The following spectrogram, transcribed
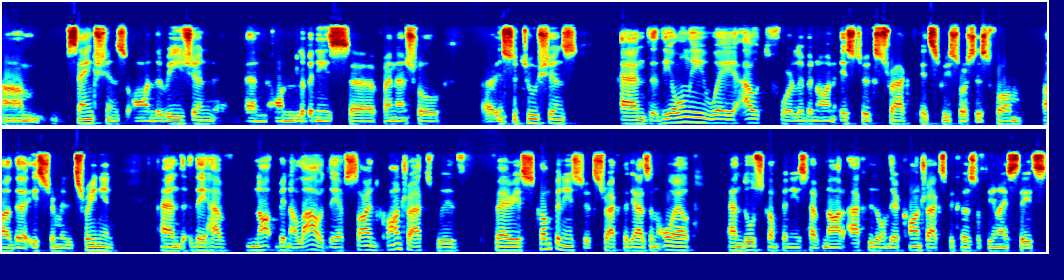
um, sanctions on the region and on Lebanese uh, financial uh, institutions. And the only way out for Lebanon is to extract its resources from uh, the Eastern Mediterranean. And they have not been allowed. They have signed contracts with various companies to extract the gas and oil, and those companies have not acted on their contracts because of the United States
